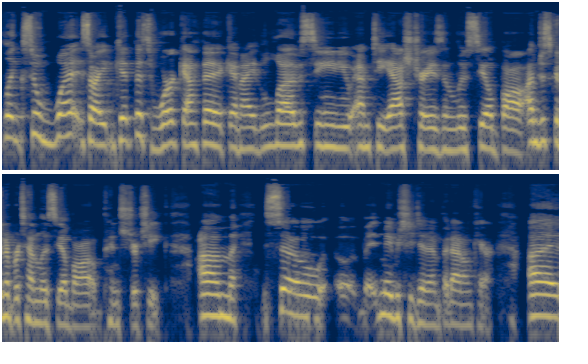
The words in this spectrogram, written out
Like so what so i get this work ethic and i love seeing you empty ashtrays and lucille ball. I'm just going to pretend lucille ball pinched your cheek. Um so uh, maybe she didn't but i don't care. Uh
